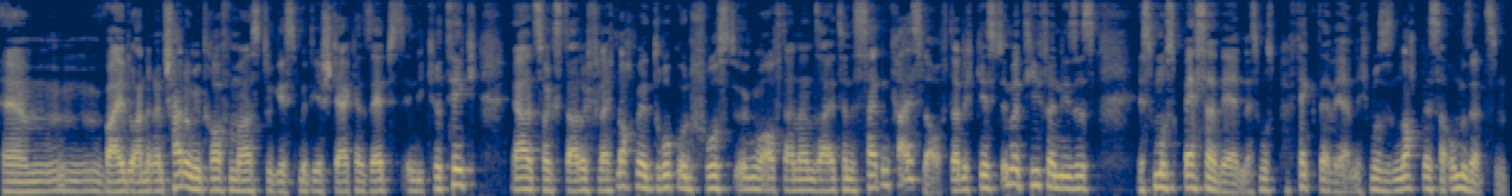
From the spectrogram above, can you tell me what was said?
ähm, weil du andere Entscheidungen getroffen hast, du gehst mit dir stärker selbst in die Kritik, ja, erzeugst dadurch vielleicht noch mehr Druck und Frust irgendwo auf der anderen Seite und es ist halt ein Kreislauf. Dadurch gehst du immer tiefer in dieses, es muss besser werden, es muss perfekter werden, ich muss es noch besser umsetzen.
